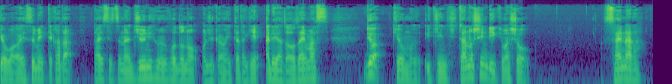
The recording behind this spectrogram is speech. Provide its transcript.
今日はお休みって方、大切な12分ほどのお時間をいただきありがとうございます。では、今日も一日楽しんでいきましょう。さよなら。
